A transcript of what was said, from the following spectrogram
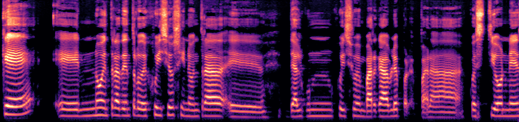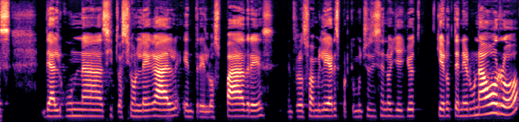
que eh, no entra dentro de juicio, sino entra eh, de algún juicio embargable para, cuestiones de alguna situación legal entre los padres, entre los familiares, porque muchos dicen, oye, yo quiero tener un ahorro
